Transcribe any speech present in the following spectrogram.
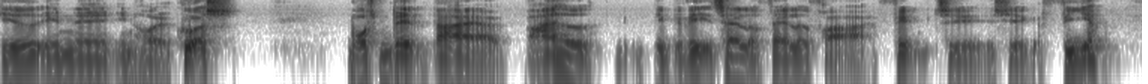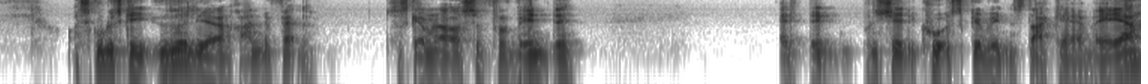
givet en, en højere kurs, vores model, der er varighed BBV-tallet faldet fra 5 til cirka 4. Og skulle der ske yderligere rentefald, så skal man også forvente, at den potentielle kursgevinst, der kan være,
